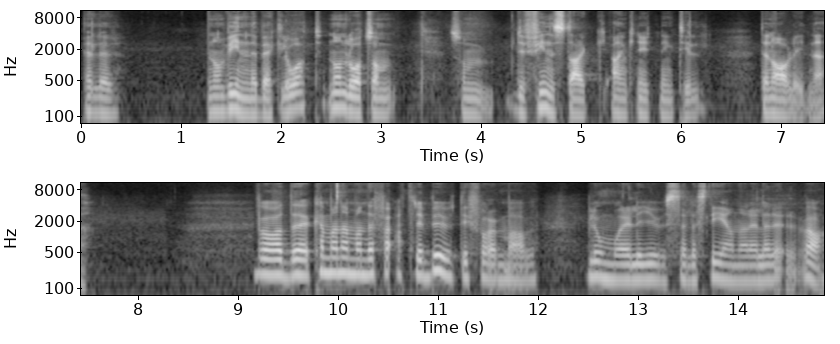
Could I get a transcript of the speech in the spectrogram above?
Eller någon Winnerbäck-låt. Någon låt som, som det finns stark anknytning till den avlidne. Vad kan man använda för attribut i form av blommor eller ljus eller stenar eller ja?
